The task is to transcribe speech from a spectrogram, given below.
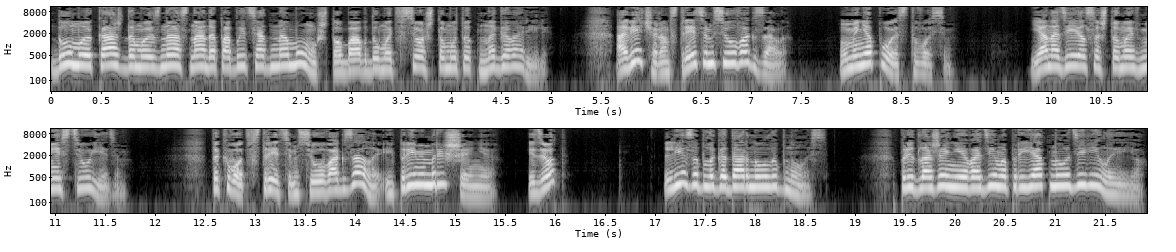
Думаю, каждому из нас надо побыть одному, чтобы обдумать все, что мы тут наговорили. А вечером встретимся у вокзала. У меня поезд восемь. Я надеялся, что мы вместе уедем. Так вот, встретимся у вокзала и примем решение. Идет? Лиза благодарно улыбнулась. Предложение Вадима приятно удивило ее.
